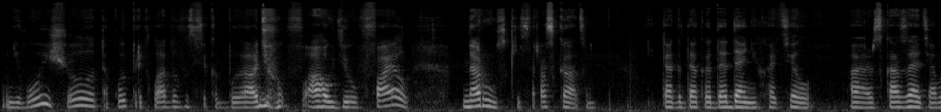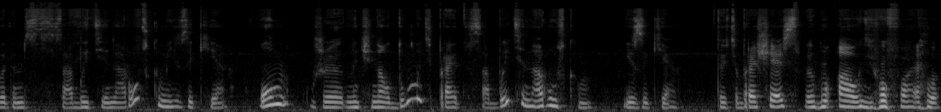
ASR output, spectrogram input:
у него еще такой прикладывался как бы аудио, аудиофайл на русский с рассказом. И тогда, когда Дани хотел а, рассказать об этом событии на русском языке, он уже начинал думать про это событие на русском языке, то есть обращаясь к своему аудиофайлу.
